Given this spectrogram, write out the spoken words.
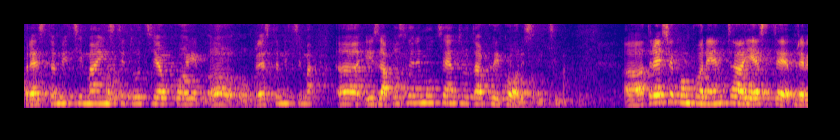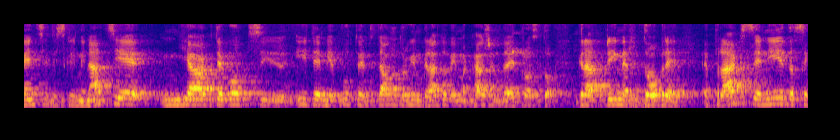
predstavnicima institucija u koji, u predstavnicima i zaposlenima u centru, tako i korisnicima. Treća komponenta jeste prevencija diskriminacije. Ja gde god idem je putujem stalno drugim gradovima, kažem da je prosto grad primer dobre prakse, nije da se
